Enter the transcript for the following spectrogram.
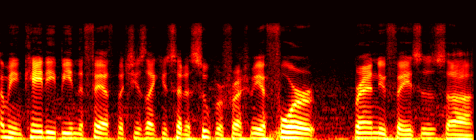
I mean, Katie being the fifth, but she's like you said, a super freshman. You have four brand new faces. Uh,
